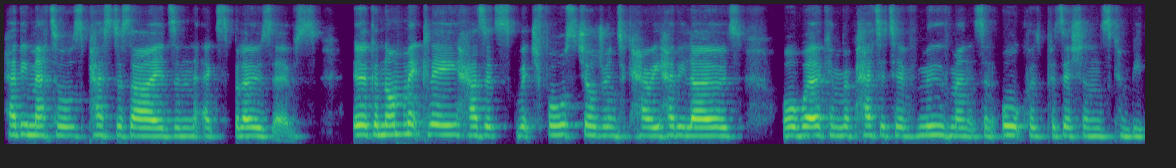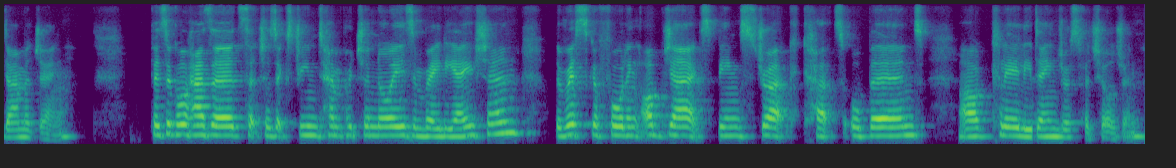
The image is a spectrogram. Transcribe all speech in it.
heavy metals, pesticides and explosives. Ergonomically, hazards which force children to carry heavy loads or work in repetitive movements and awkward positions can be damaging. Physical hazards such as extreme temperature, noise and radiation, the risk of falling objects, being struck, cut or burned are clearly dangerous for children.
